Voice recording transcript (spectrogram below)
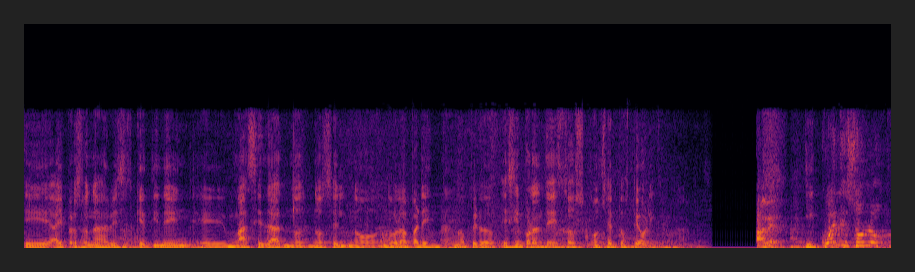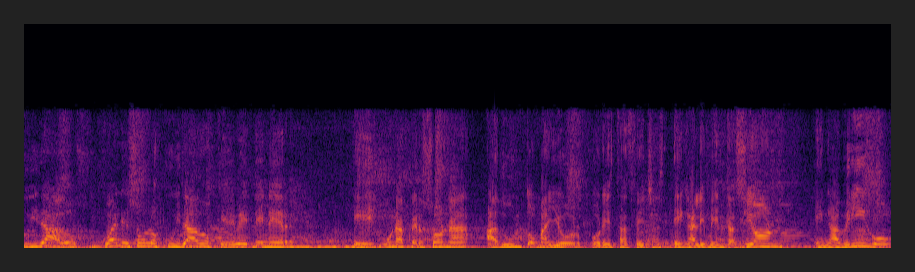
eh, hay personas a veces que tienen eh, más edad, no, no, se- no, no lo aparentan, ¿no? Pero es importante estos conceptos teóricos. A ver, ¿y cuáles son los cuidados? ¿Cuáles son los cuidados que debe tener eh, una persona adulto mayor por estas fechas? En alimentación, en abrigo.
